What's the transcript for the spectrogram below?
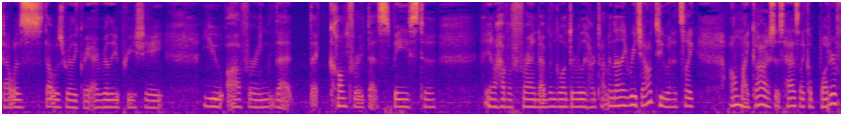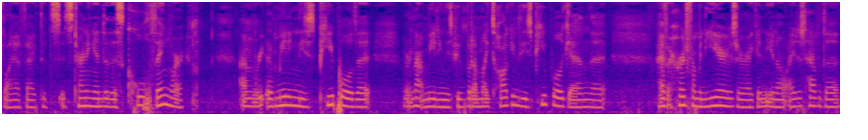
that was that was really great. I really appreciate." you offering that that comfort, that space to, you know, have a friend. I've been going through a really hard time, and then they reach out to you, and it's like, oh my gosh, this has like a butterfly effect. It's it's turning into this cool thing where I'm, re- I'm meeting these people that, or not meeting these people, but I'm like talking to these people again that I haven't heard from in years, or I can, you know, I just have the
